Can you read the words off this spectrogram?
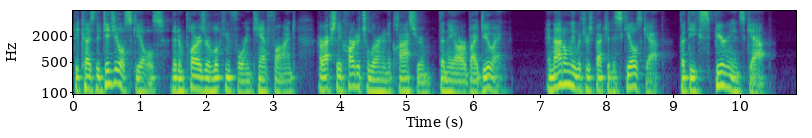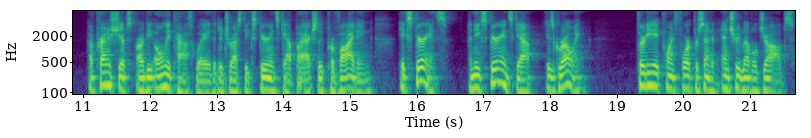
because the digital skills that employers are looking for and can't find are actually harder to learn in a classroom than they are by doing. And not only with respect to the skills gap, but the experience gap. Apprenticeships are the only pathway that address the experience gap by actually providing experience. And the experience gap is growing. 38.4% of entry level jobs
